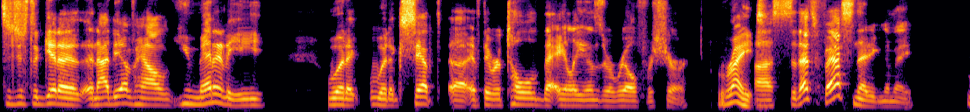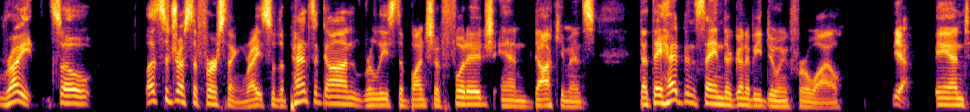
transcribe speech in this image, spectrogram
to just to get a, an idea of how humanity would would accept uh, if they were told the aliens are real for sure. Right. Uh, so that's fascinating to me. Right. So let's address the first thing, right? So the Pentagon released a bunch of footage and documents that they had been saying they're going to be doing for a while. Yeah. And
